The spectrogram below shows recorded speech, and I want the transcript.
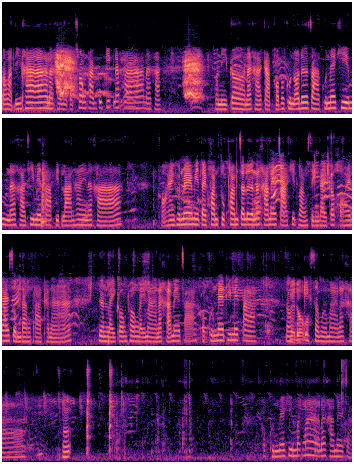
สวัสดีค่ะนะคะ อยู่กับช่องพังกุ๊กกิ๊กนะคะนะคะ วันนี้ก็นะคะกลับขอบพระคุณออเดอร์จากคุณแม่คิมนะคะ ที่เมตตาปิดร้านให้นะคะ ขอให้คุณแม่มีแต่ความสุขความเจริญนะคะ แม่จ๋าคิดหวังสิ่งใดก็ขอให้ได้สมดังปรารถนา เงินไหลกองทองไหลมานะคะ แม่จ๋าขอบคุณแม่ที่เมตตาน้องกุ๊กกิ๊กเสมอมานะคะฮะขอบคุณแม่คิมมาก ๆ นะคะ แม่จ๋า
